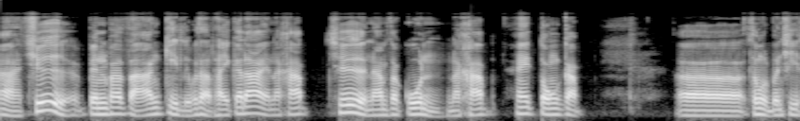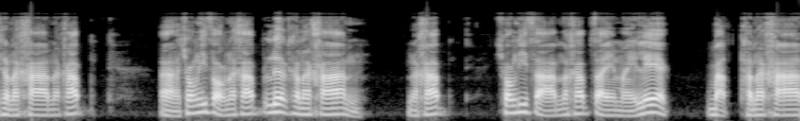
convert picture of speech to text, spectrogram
อ่าชื่อเป็นภาษาอังกฤษหรือภาษาไทยก็ได้นะครับ ชื่อนามสกุลนะครับ ให้ตรงกับเอ่อสมุดบัญชีธนาคารนะครับอ่าช่องที่สองนะครับเลือกธนาคารนะครับ ช่องที่สามนะครับใส่หมายเลขบัตรธนาคาร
